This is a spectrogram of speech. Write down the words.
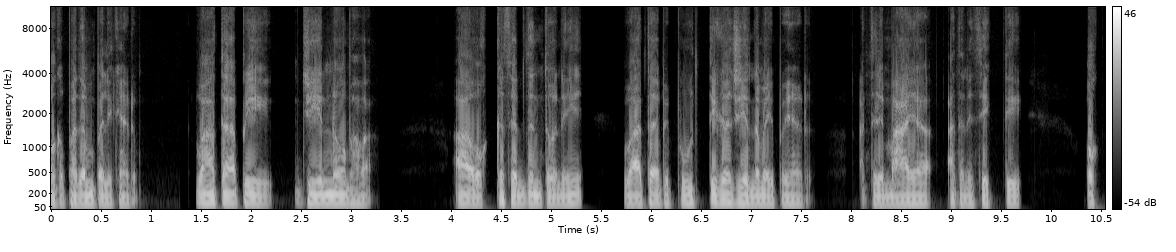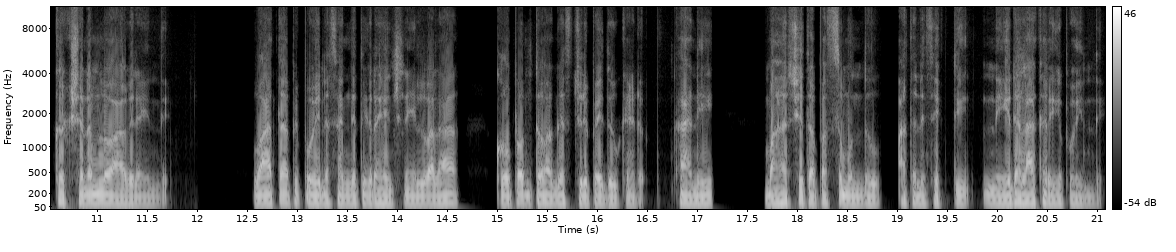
ఒక పదం పలికాడు. వాతాపి జీర్ణోభవ. ఆ ఒక్క శబ్దంతోనే వాతాపి పూర్తిగా జీర్ణమైపోయాడు. అతని మాయ అతని శక్తి ఒక్క క్షణంలో ఆవిరైంది. వాతాపి పోయిన సంగతి గ్రహించిన ఇల్వల కోపంతో అగస్త్యుడిపై దూకాడు. కాని మహర్షి తపస్సు ముందు అతని శక్తి నీడలా కరిగిపోయింది.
